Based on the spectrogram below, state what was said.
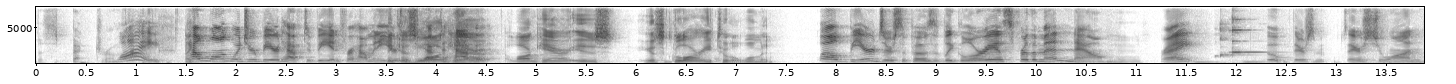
the spectrum. Why? how long would your beard have to be, and for how many years because would you have long to have hair, it? long hair is is glory to a woman. Well, beards are supposedly glorious for the men now, Hmm. Right? Oh, there's there's Juwan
